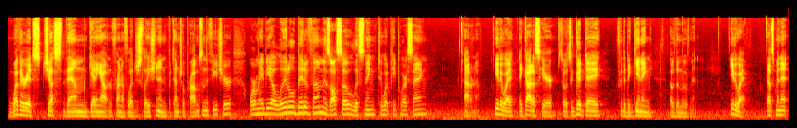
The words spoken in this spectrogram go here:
whether it's just them getting out in front of legislation and potential problems in the future, or maybe a little bit of them is also listening to what people are saying. I don't know. Either way, it got us here, so it's a good day for the beginning of the movement. Either way, that's been it.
